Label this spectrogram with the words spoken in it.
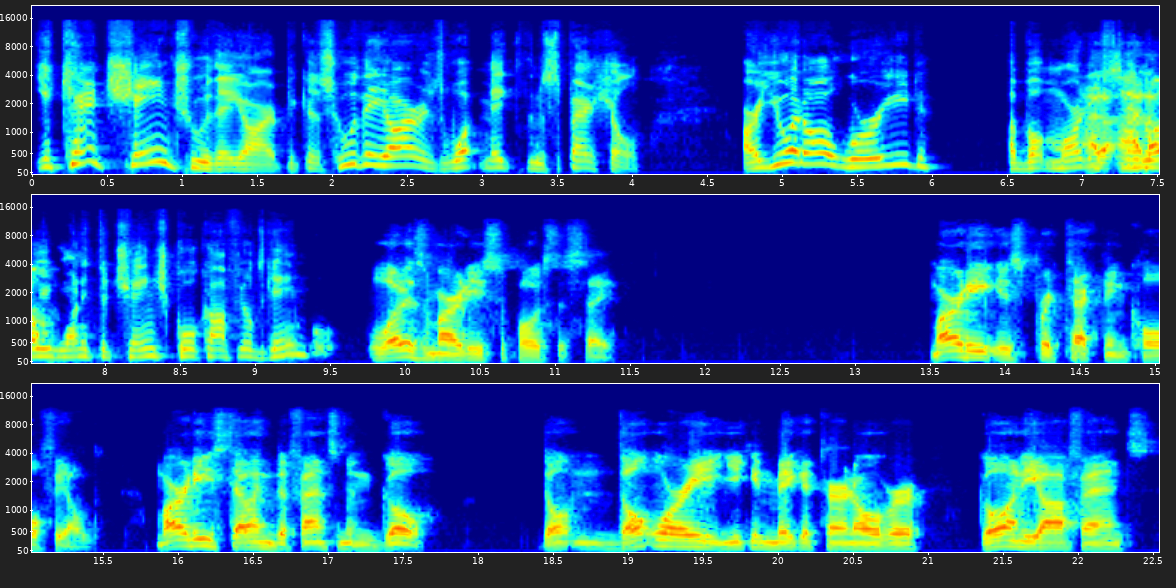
you can't change who they are because who they are is what makes them special. Are you at all worried about Marty. Louis wanting to change Cole Caufield's game? What is Marty supposed to say? Marty is protecting Caufield. Marty's telling defensemen go. Don't don't worry. You can make a turnover. Go on the offense.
